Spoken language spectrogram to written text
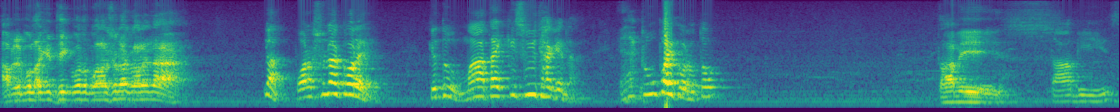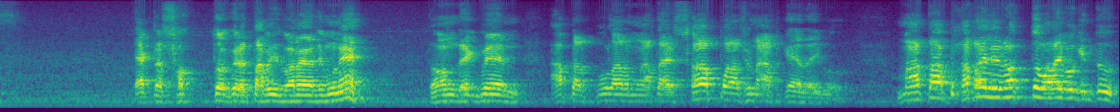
আপনি বলা কি ঠিক মতো পড়াশোনা করে না? না পড়াশোনা করে কিন্তু মাথায় কিছুই থাকে না। এর একটা উপায় করো তো। তাবিজ। তাবিজ। একটা শক্ত করে তাবিজ বানায় দেব মনে তখন দেখবেন আপনার পোলার মাথায় সব পড়াশোনা আটকে যাইব। মাথা ফাটাইলে রক্ত বাড়াইবো কিন্তু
